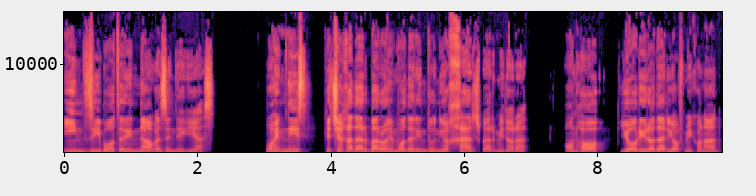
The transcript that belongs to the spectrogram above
این زیباترین نوع زندگی است. مهم نیست که چقدر برای ما در این دنیا خرج برمیدارد. آنها یاری را دریافت می کنند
